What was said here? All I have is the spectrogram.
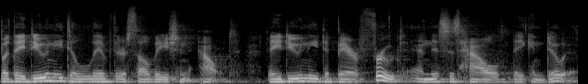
but they do need to live their salvation out. They do need to bear fruit, and this is how they can do it.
